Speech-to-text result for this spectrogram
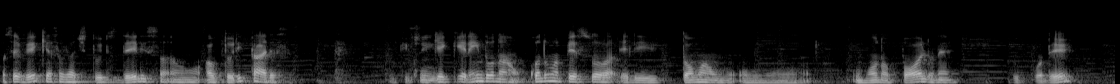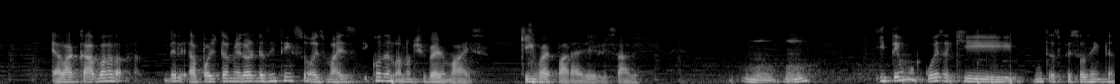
você vê que essas atitudes dele são autoritárias. Porque, porque, querendo ou não, quando uma pessoa ele toma um, um, um monopólio né, do poder, ela acaba. Ela pode a melhor das intenções, mas e quando ela não tiver mais? Quem vai parar ele, sabe? Uhum. E tem uma coisa que muitas pessoas ainda,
